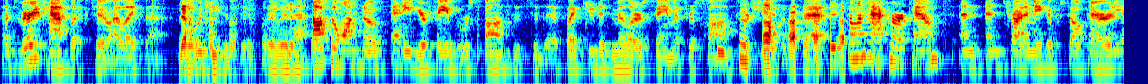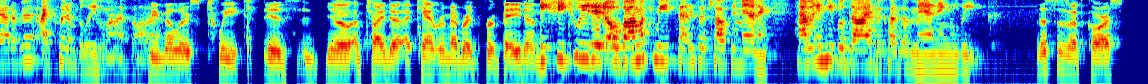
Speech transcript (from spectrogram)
That's very Catholic too. I like that. Yeah. What would Jesus do? Clearly that. I also want to know if any of your favorite responses to this, like Judith Miller's famous response where she was upset. Did someone hack her account and, and try to make a self parody out of it? I couldn't believe it when I saw B. that. Miller's tweet is, you know, I'm trying to, I can't remember it verbatim. She tweeted, "Obama commute sentence of Chelsea Manning. How many people died because of Manning leak?" This is, of course,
